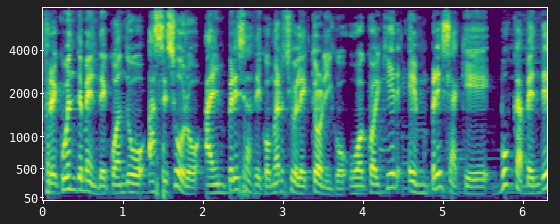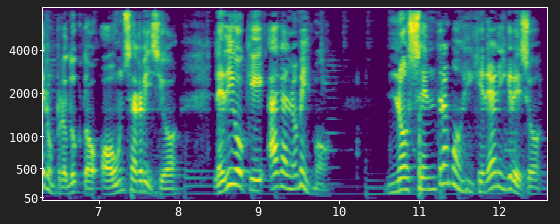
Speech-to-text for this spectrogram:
Frecuentemente cuando asesoro a empresas de comercio electrónico o a cualquier empresa que busca vender un producto o un servicio, le digo que hagan lo mismo. Nos centramos en generar ingreso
